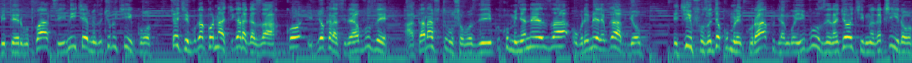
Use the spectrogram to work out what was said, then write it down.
biterwa utwatsi n'icyemezo cy'urukiko cyo kivuga ko nta kigaragaza ko ibyo karasira yavuze atari afite ubushobozi bwo kumenya neza uburemere bwabyo. Icyifuzo cyo kumurekura kugira ngo yivuze na cyo kimwe agaciro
